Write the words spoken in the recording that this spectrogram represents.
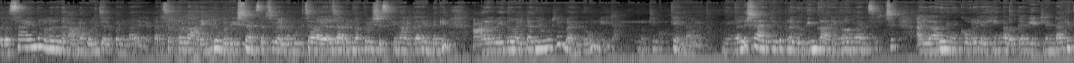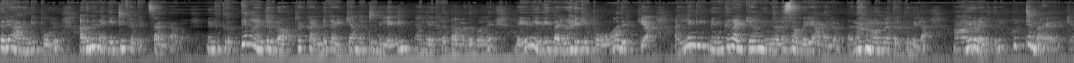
ദിവസമായി എന്നുള്ളൊരു ധാരണ പോലും ചിലപ്പോൾ ഉണ്ടാവില്ല. പരിസരത്തുള്ള ആരെങ്കിലും ഉപദേശിച്ച അനുസരിച്ച് വെള്ളം കുടിച്ചാൽ വയറ് ചാടും എന്നൊക്കെ വിശ്വസിക്കുന്ന ആൾക്കാരുണ്ടെങ്കിൽ ആയുർവേദവുമായിട്ട് അതിനൊരു ബന്ധവും ഇല്ല. ഓക്കെ ഒക്കെ ഉണ്ടാവുന്നത്. നിങ്ങളുടെ ശാരീരിക പ്രകൃതിയും കാര്യങ്ങളൊന്നും അനുസരിച്ച് അല്ലാതെ നിങ്ങൾക്ക് ഓരോ ലേഹ്യങ്ങളൊക്കെ വീട്ടിലുണ്ടാക്കി തരികയാണെങ്കിൽ പോലും അതിന് നെഗറ്റീവ് എഫക്ട്സ് ഉണ്ടാകും നിങ്ങൾക്ക് കൃത്യമായിട്ടൊരു ഡോക്ടറെ കണ്ട് കഴിക്കാൻ പറ്റുന്നില്ലെങ്കിൽ ഞാൻ നേരത്തെ പറഞ്ഞതുപോലെ ദയവേദി പരിപാടിക്ക് പോവാതിരിക്കുക. അല്ലെങ്കിൽ നിങ്ങൾക്ക് കഴിക്കാൻ നിങ്ങളുടെ സൗകര്യമാണല്ലോ അത് നമ്മളൊന്നും എതിർക്കുന്നില്ല. ആയുർവേദത്തിന് കുറ്റം പറയാതിരിക്കുക.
